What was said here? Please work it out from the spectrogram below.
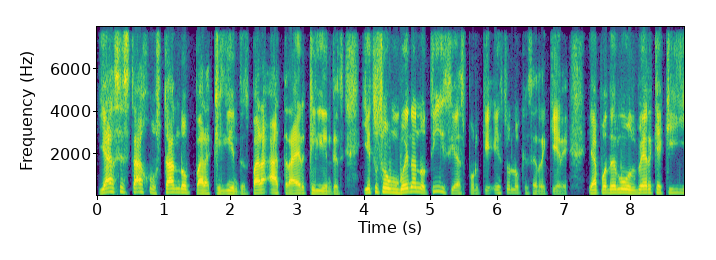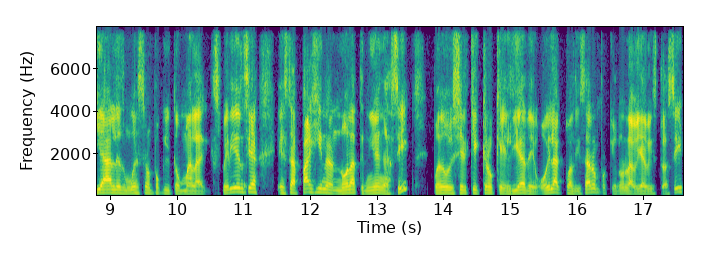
ya se está ajustando para clientes, para atraer clientes. Y esto son buenas noticias porque esto es lo que se requiere. Ya podemos ver que aquí ya les muestra un poquito mala experiencia. Esta página no la tenían así. Puedo decir que creo que el día de hoy la actualizaron porque yo no la había visto así.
